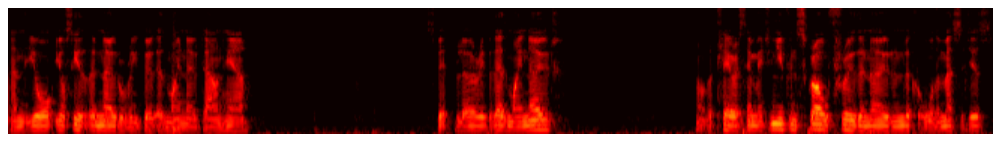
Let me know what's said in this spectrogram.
And you'll you'll see that the node will reboot. There's my node down here. It's a bit blurry but there's my node. Not the clearest image. And you can scroll through the node and look at all the messages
